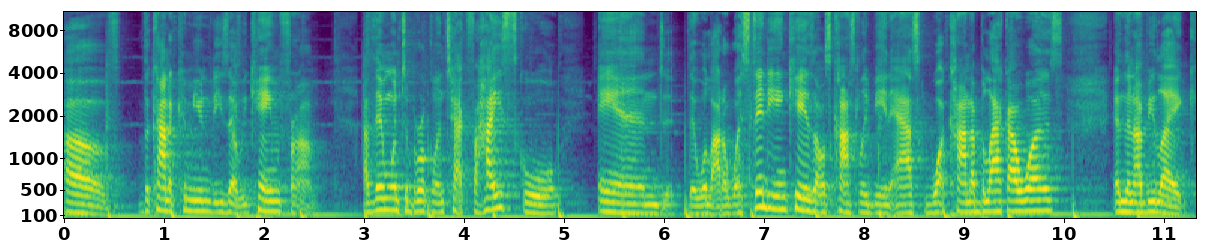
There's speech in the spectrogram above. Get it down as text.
of the kind of communities that we came from. I then went to Brooklyn Tech for high school, and there were a lot of West Indian kids. I was constantly being asked what kind of black I was. And then I'd be like,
